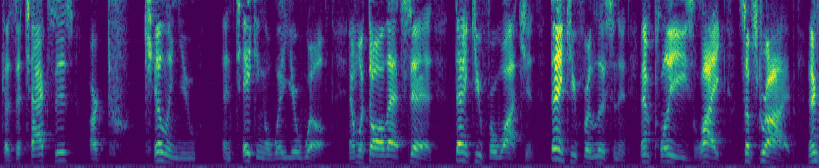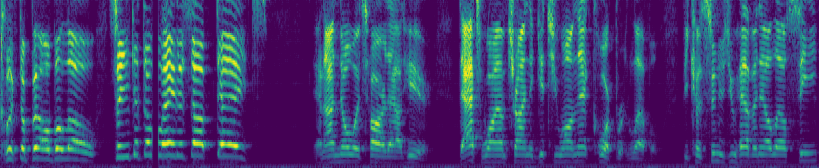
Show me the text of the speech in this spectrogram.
because the taxes are killing you and taking away your wealth. And with all that said, thank you for watching. Thank you for listening. And please like, subscribe, and click the bell below so you get the latest updates. And I know it's hard out here. That's why I'm trying to get you on that corporate level. Because as soon as you have an LLC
